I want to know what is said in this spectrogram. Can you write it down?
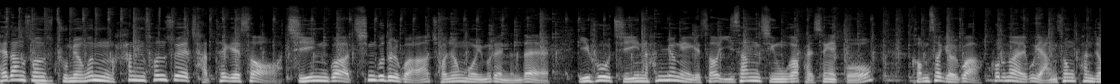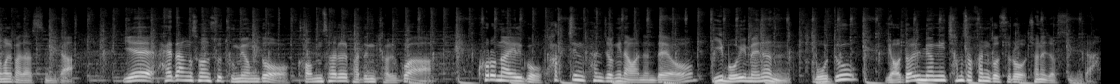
해당 선수 두 명은 한 선수의 자택에서 지인과 친구들과 저녁 모임을 했는데 이후 지인 한 명에게서 이상 징후가 발생했고 검사 결과 코로나19 양성 판정을 받았습니다. 이에 해당 선수 두 명도 검사를 받은 결과 코로나19 확진 판정이 나왔는데요. 이 모임에는 모두 8명이 참석한 것으로 전해졌습니다.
